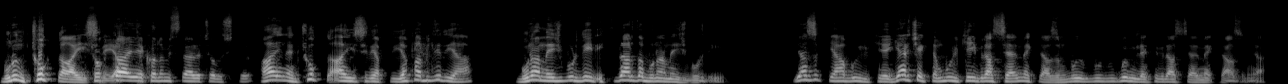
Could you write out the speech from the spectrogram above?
Bunun çok daha iyisini Çok yaptı. daha iyi ekonomistlerle çalıştı. Aynen çok daha iyisini yaptı. Yapabilir ya. Buna mecbur değil. İktidar da buna mecbur değil. Yazık ya bu ülkeye. Gerçekten bu ülkeyi biraz sevmek lazım. Bu, bu, bu milleti biraz sevmek lazım ya.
